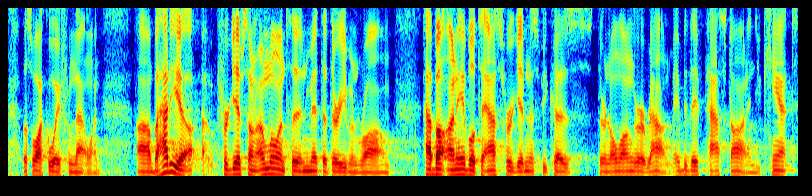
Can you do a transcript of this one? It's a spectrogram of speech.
let's walk away from that one. Uh, but how do you uh, forgive someone unwilling to admit that they're even wrong? How about unable to ask forgiveness because they're no longer around? Maybe they've passed on and you can't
